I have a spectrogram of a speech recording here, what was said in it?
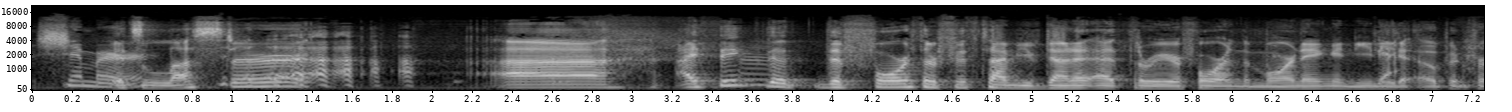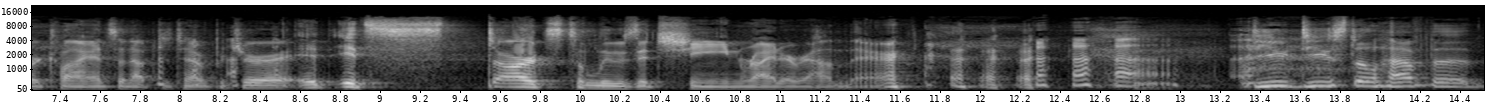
shimmer? Its luster. Uh, I think that the fourth or fifth time you've done it at three or four in the morning and you need yeah. to open for clients and up to temperature, it, it starts to lose its sheen right around there do you do you still have the,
